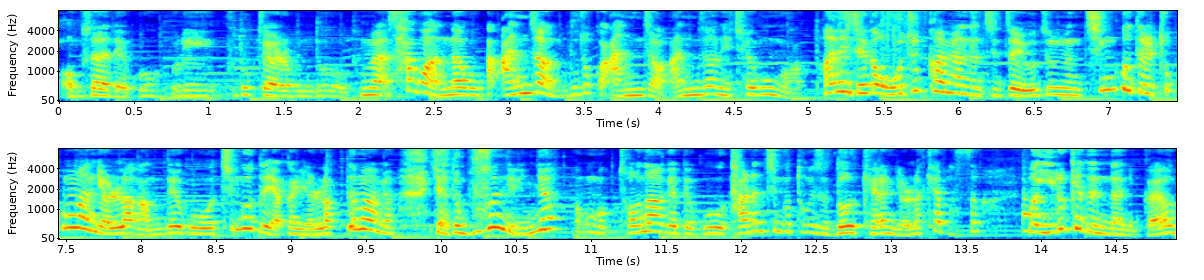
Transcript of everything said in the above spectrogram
없어야 되고 우리 구독자 여러분도 정말 사고 안 나고 안전 무조건 안전 안전이 최고인 것 같아. 아니 제가 오죽하면은 진짜 요즘은 친구들 조금만 연락 안 되고 친구들 약간 연락 뜸하면 야 너 무슨 일 있냐? 하고 막 전화하게 되고 다른 친구 통해서 너 걔랑 연락해봤어? 막 이렇게 된다니까요.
